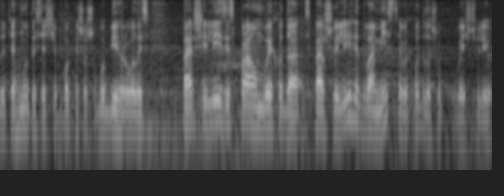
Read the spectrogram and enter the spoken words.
дотягнутися ще поки що, щоб обігрувались в першій лізі з правом виходу з першої ліги, два місця виходили, щоб вищу лігу.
